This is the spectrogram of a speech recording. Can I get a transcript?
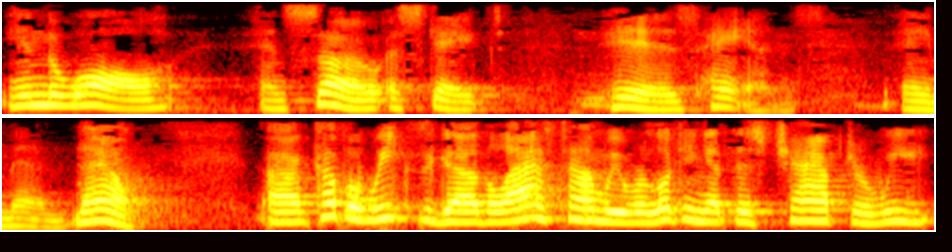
in the wall and so escaped his hands. Amen. Now, a couple of weeks ago, the last time we were looking at this chapter, we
